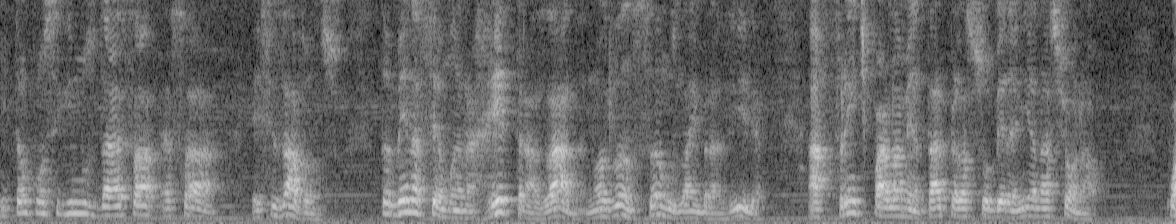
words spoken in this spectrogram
Então conseguimos dar essa, essa, esses avanços. Também na semana retrasada, nós lançamos lá em Brasília a Frente Parlamentar pela Soberania Nacional, com,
